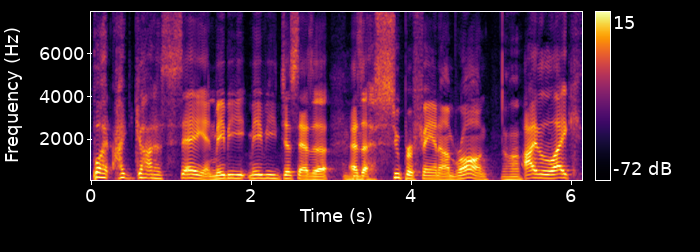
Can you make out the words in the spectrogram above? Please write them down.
But I gotta say, and maybe maybe just as a as a super fan, I'm wrong. Uh-huh. I like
